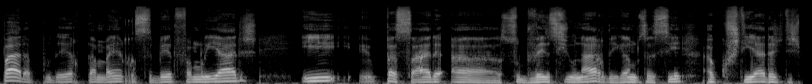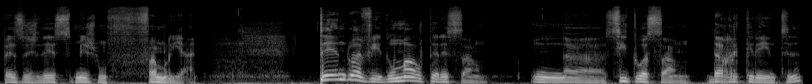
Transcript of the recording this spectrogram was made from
para poder também receber familiares e passar a subvencionar, digamos assim, a custear as despesas desse mesmo familiar. Tendo havido uma alteração na situação da requerente,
